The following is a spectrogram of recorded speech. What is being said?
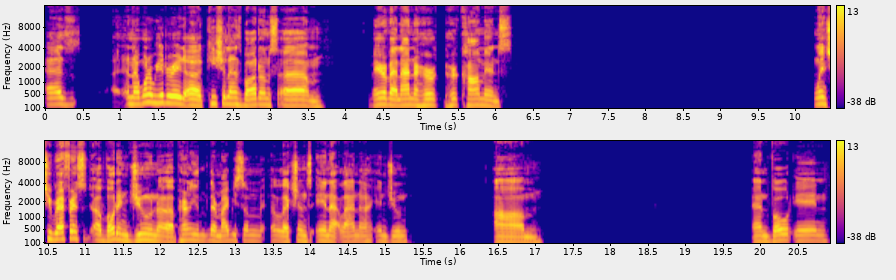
as and I want to reiterate uh Keisha Lance Bottoms, um, Mayor of Atlanta, her her comments when she referenced a vote in June. Uh, apparently, there might be some elections in Atlanta in June. Um, and vote in.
